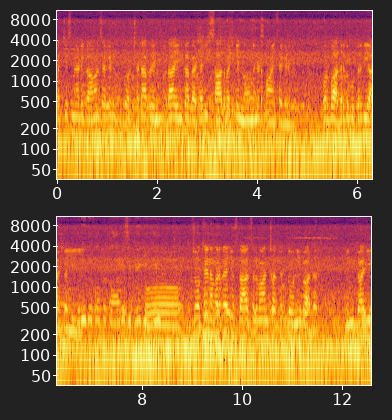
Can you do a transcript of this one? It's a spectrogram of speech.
पच्चीस मिनट इक्यावन सेकंड। और छठा परिंदा इनका बैठा जी सात बज के नौ मिनट पाँच सेकंड पे। और बहादुर कबूतर भी आज का यही है। तो चौथे नंबर पे जी उस्ताद सलमान छत्र टोनी बहादुर। इनका जी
